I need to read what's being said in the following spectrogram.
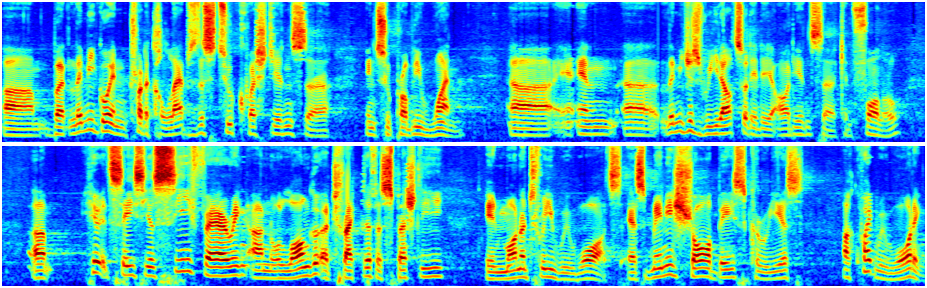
Um, but let me go and try to collapse these two questions uh, into probably one. Uh, and uh, let me just read out so that the audience uh, can follow. Um, here it says here, seafaring are no longer attractive, especially in monetary rewards, as many shore-based careers are quite rewarding.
